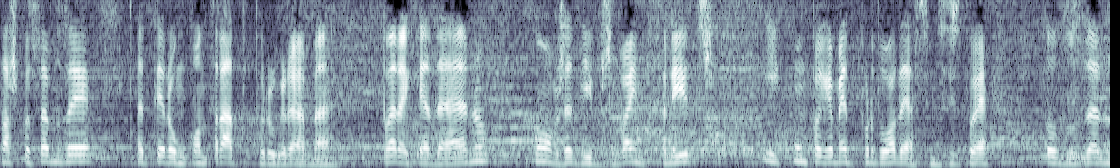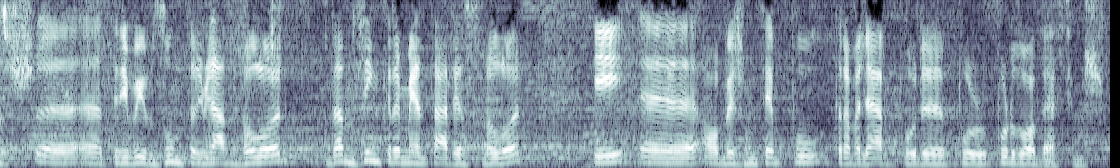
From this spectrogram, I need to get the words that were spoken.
nós passamos é, a ter um contrato de programa para cada ano, com objetivos bem definidos e com um pagamento por duodécimos, isto é, todos os anos uh, atribuímos um determinado valor, vamos incrementar esse valor e, uh, ao mesmo tempo, trabalhar por, por, por duodécimos.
